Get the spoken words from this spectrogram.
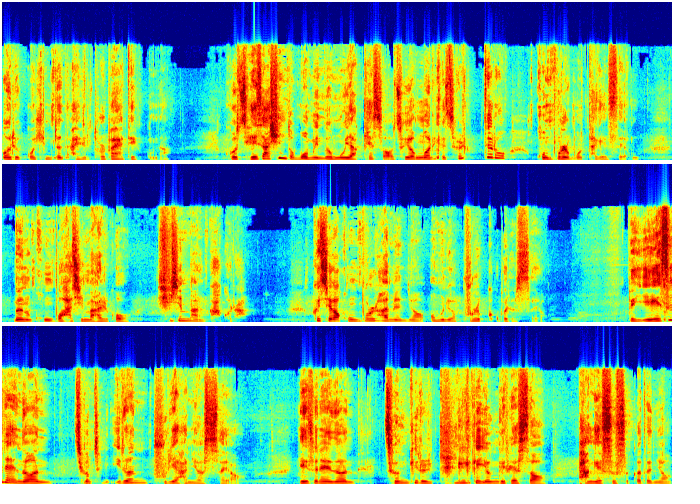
어렵고 힘든 아이를 돌봐야 되겠구나. 그리고 제 자신도 몸이 너무 약해서 저 영머리가 절대로 공부를 못 하겠어요. 너는 공부하지 말고 시집만 가거라. 그 제가 공부를 하면요. 어머니가 불을 꺼버렸어요. 근데 예전에는 지금처럼 이런 불이 아니었어요. 예전에는 전기를 길게 연결해서 방에 썼었거든요.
